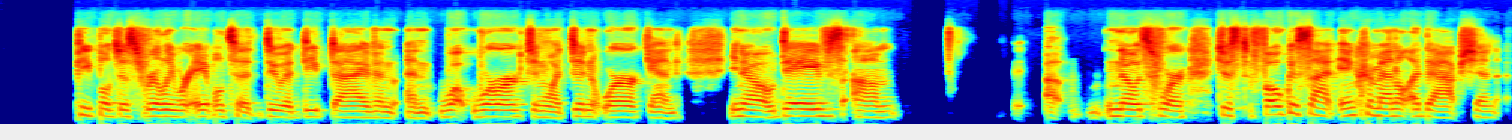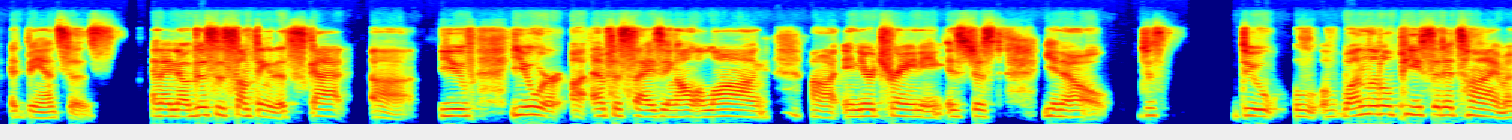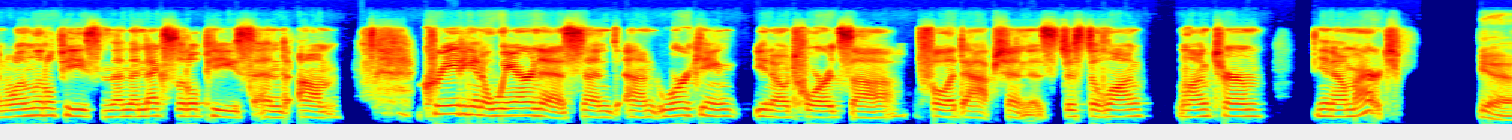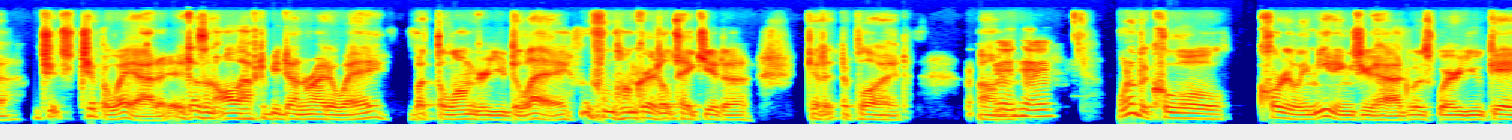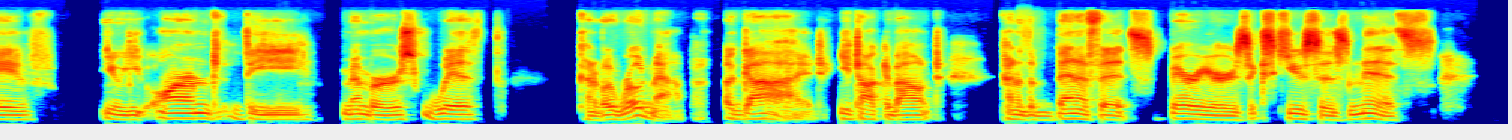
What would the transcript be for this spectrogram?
people just really were able to do a deep dive and, and what worked and what didn't work. And, you know, Dave's um, uh, notes were just focus on incremental adoption advances. And I know this is something that Scott uh, you've you were uh, emphasizing all along uh, in your training is just you know just do one little piece at a time and one little piece and then the next little piece and um, creating an awareness and and working you know towards uh, full adoption is just a long long term you know march. Yeah chip away at it. It doesn't all have to be done right away but the longer you delay the longer it'll take you to get it deployed um, mm-hmm. one of the cool quarterly meetings you had was where you gave you you armed the members with kind of a roadmap, a guide. You talked about kind of the benefits, barriers, excuses, myths.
